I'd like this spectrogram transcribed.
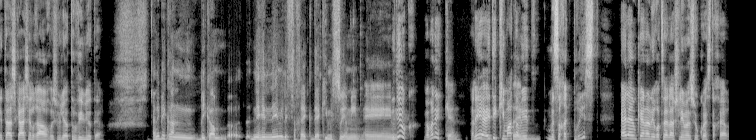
את ההשקעה של ראוך בשביל להיות טובים יותר. אני בעיקר בעיקר נהנה מלשחק דקים מסוימים. אה, בדיוק גם אני. כן. אני כן. הייתי כמעט תמיד משחק priest אלא אם כן אני רוצה להשלים איזשהו quest אחר.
